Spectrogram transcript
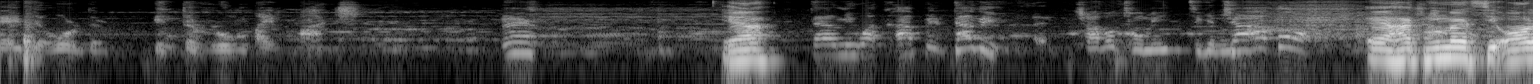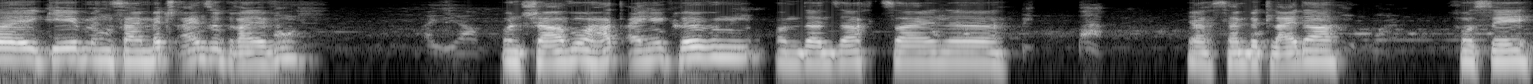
Gave the order in the room by match. Blair? Yeah. Tell me what happened. Tell me. Chavo told me to get Chavo! Er hat niemals die Order gegeben, in sein Match einzugreifen. Und Chavo hat eingegriffen und dann sagt seine, ja, sein Begleiter Jose,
